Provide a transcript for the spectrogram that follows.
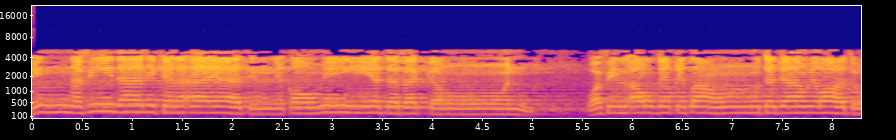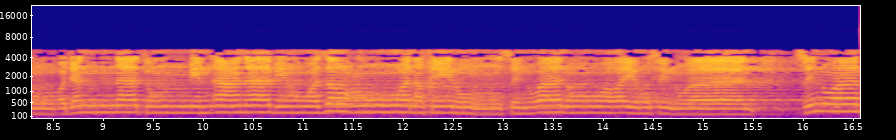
إن في ذلك لآيات لقوم يتفكرون. وفي الأرض قطع متجاورات وجنات من أعناب وزرع ونخيل صنوان وغير صنوان. صنوان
